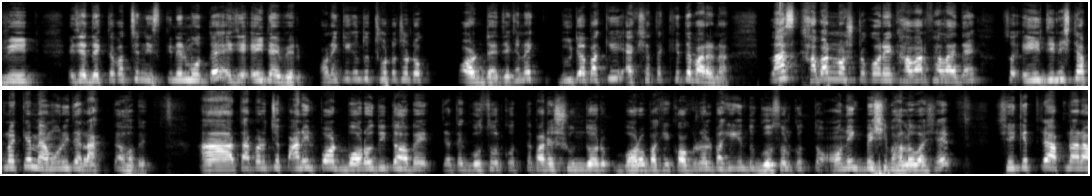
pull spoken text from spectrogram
গ্রিড এই যে দেখতে পাচ্ছেন স্ক্রিনের মধ্যে, এই যে এই টাইপের অনেকে কিন্তু ছোট ছোট পট দেয়, যেখানে দুইটা পাখি একসাথে খেতে পারে না। প্লাস খাবার নষ্ট করে, খাবার ফেলায় দেয়। সো এই জিনিসটা আপনাকে মেমোরিতে রাখতে হবে। আর তারপর হচ্ছে পানির পট বড় দিতে হবে, যাতে গোসল করতে পারে সুন্দর। বড় পাখি, ককরোল পাখি কিন্তু গোসল করতে অনেক বেশি ভালোবাসে। সেই ক্ষেত্রে আপনারা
